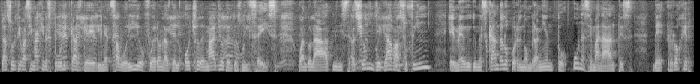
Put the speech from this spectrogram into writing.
Las últimas imágenes públicas de Linet Saborío fueron las del 8 de mayo del 2006, cuando la administración llegaba a su fin en medio de un escándalo por el nombramiento una semana antes de Roger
